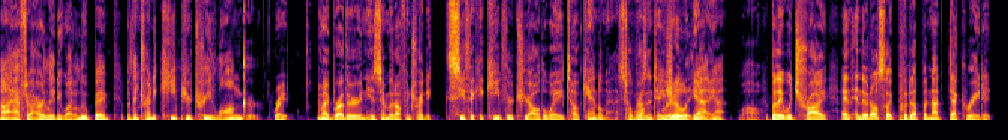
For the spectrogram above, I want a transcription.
uh, after Our Lady Guadalupe, but then trying to keep your tree longer. right. My brother and his family would often try to see if they could keep their tree all the way till Candlemas, till presentation. really? Yeah, yeah. Wow. But they would try, and, and they would also like put it up but not decorate it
